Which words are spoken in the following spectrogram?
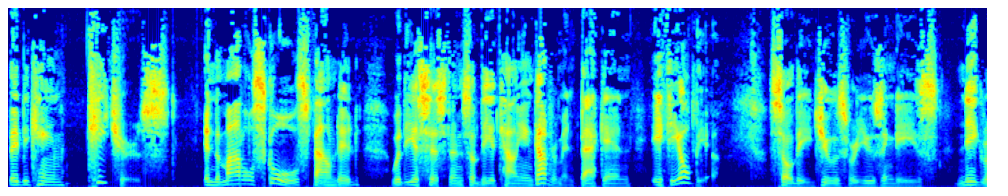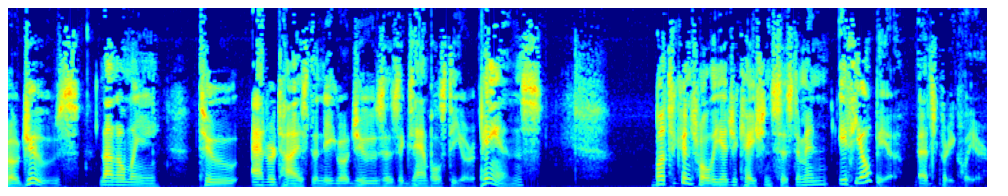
They became teachers in the model schools founded with the assistance of the Italian government back in Ethiopia. So the Jews were using these Negro Jews not only to advertise the Negro Jews as examples to Europeans, but to control the education system in Ethiopia. That's pretty clear.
